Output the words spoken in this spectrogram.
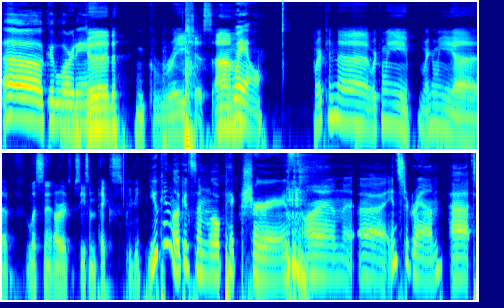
Oh, good lordy. Good gracious. Um Whale. Where can uh where can we where can we uh listen or see some pics, BB? You can look at some little pictures on uh, Instagram at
